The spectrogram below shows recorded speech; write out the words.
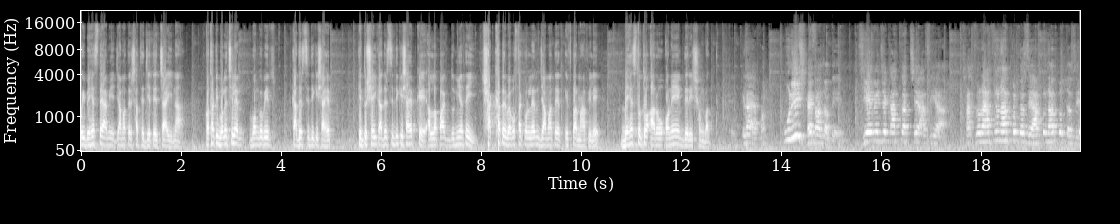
ওই বেহেস্তে আমি জামাতের সাথে যেতে চাই না। কথাটি বলেছিলেন বঙ্গবীর কাদের সিদ্দিকী সাহেব। কিন্তু সেই কাদের সিদ্দিকী সাহেবকে আল্লাহ পাক দুনিয়াতেই সাক্ষাতের ব্যবস্থা করলেন জামাতের ইফতার মাহফিলে। বেহেস্ত তো আরও অনেক দেরির সংবাদ। এরা এখন পুলিশ হেফাজতে। সিএমএইচে কাটকাচ্ছে আসিয়া ছাত্ররা আত্মনাদ করতেছে আত্মনাদ করতেছে।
